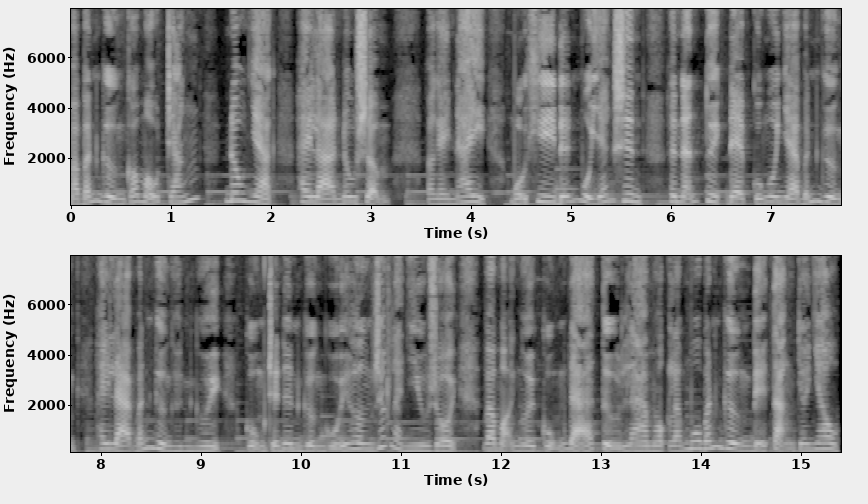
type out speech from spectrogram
mà bánh gừng có màu trắng, nâu nhạt hay là nâu sậm. Và ngày nay, mỗi khi đến mùa Giáng sinh, hình ảnh tuyệt đẹp của ngôi nhà bánh gừng hay là bánh gừng hình người cũng trở nên gần gũi hơn rất là nhiều rồi và mọi người cũng đã tự làm hoặc là mua bánh gừng để tặng cho nhau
